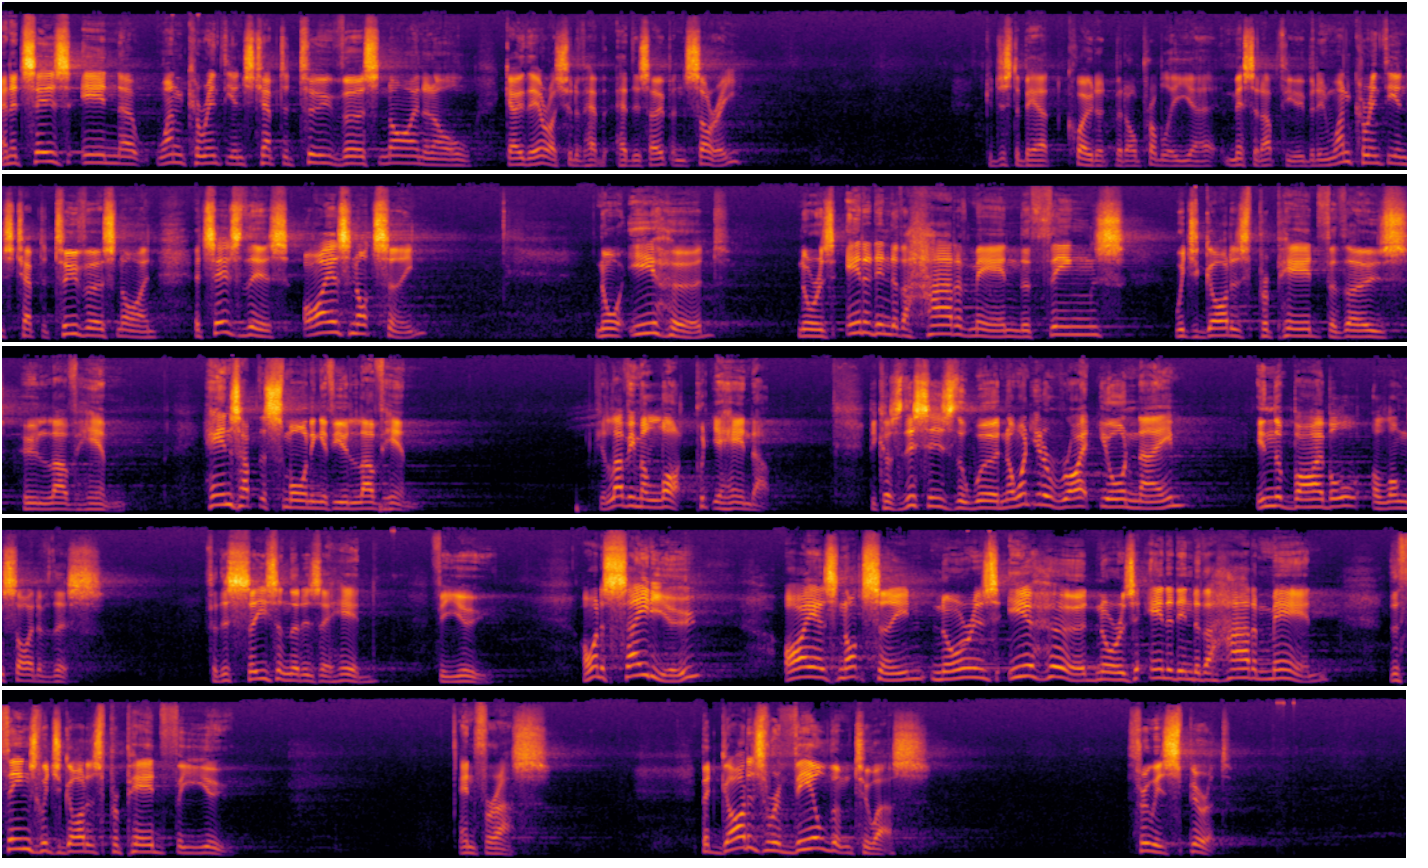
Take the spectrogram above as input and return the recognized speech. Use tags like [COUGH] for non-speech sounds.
And it says in uh, 1 Corinthians chapter 2, verse 9, and I'll go there. I should have had this open, sorry could just about quote it, but I'll probably uh, mess it up for you. But in 1 Corinthians chapter 2, verse 9, it says this Eye has not seen, nor ear heard, nor has entered into the heart of man the things which God has prepared for those who love him. Hands up this morning if you love him. If you love him a lot, put your hand up because this is the word. And I want you to write your name in the Bible alongside of this for this season that is ahead for you. I want to say to you, eye has not seen, nor has ear heard, nor has entered into the heart of man the things which God has prepared for you and for us. But God has revealed them to us through His Spirit.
